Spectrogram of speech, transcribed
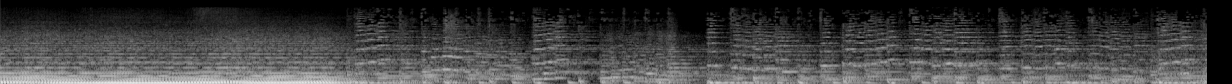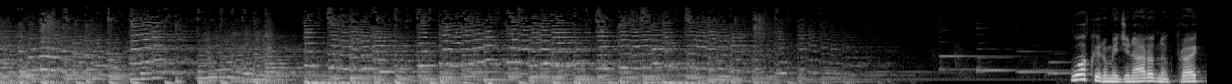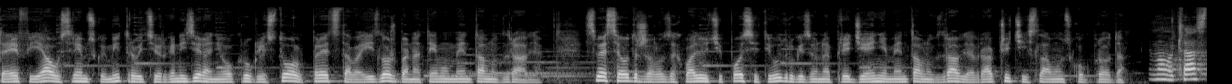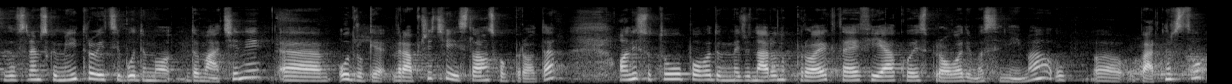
U okviru međunarodnog projekta FIA u Sremskoj Mitrovici organiziran je okrugli stol, predstava i izložba na temu mentalnog zdravlja. Sve se održalo zahvaljujući posjeti udruge za unapređenje mentalnog zdravlja Vrapčići i Slavonskog broda. Imamo čast da u Sremskoj Mitrovici budemo domaćini udruge Vrapčići i Slavonskog broda. Oni su tu povodom međunarodnog projekta FIA koji sprovodimo sa njima u, partnerstvu.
